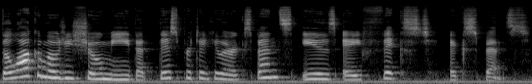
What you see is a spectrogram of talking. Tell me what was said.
The lock emojis show me that this particular expense is a fixed expense.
